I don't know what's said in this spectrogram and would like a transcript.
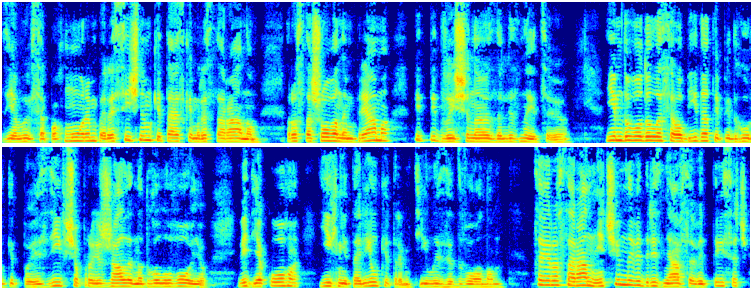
з'явився похмурим, пересічним китайським рестораном, розташованим прямо під підвищеною залізницею. Їм доводилося обідати під гуркіт поїздів, що проїжджали над головою, від якого їхні тарілки тремтіли зі дзвоном. Цей ресторан нічим не відрізнявся від тисяч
